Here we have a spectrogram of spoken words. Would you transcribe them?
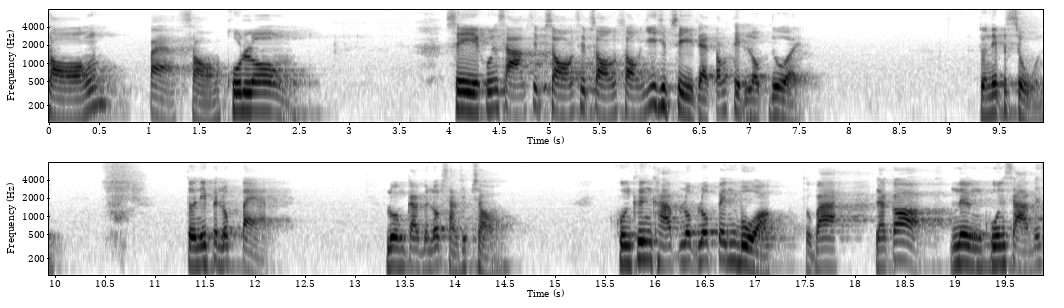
สองแปดสองคูณลงสี่คูณสามสิบสองสิบสองสองยี่สิบสี่แต่ต้องติดลบด้วย ตัวนี้เป็นศูนย์ตัวนี้เป็นลบแปดรวมกันเป็นลบสามสิบสองคูณขึ้นครับ ลบลบเป็นบวก ถูกป่ะ แล้วก็ 1 คูณ 3 เป็น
